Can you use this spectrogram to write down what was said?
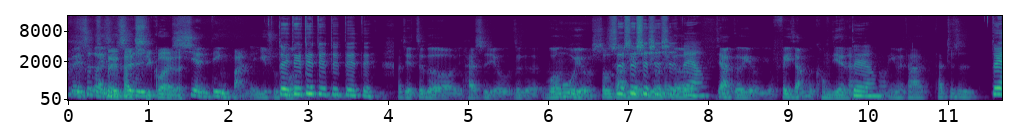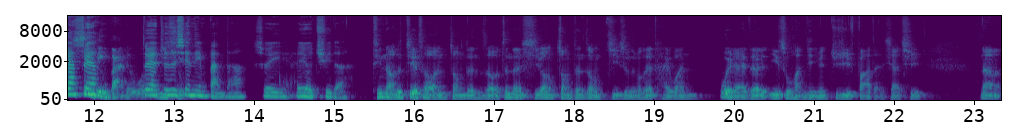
对，这个也太奇怪了。限定版的艺术。对对对对对对对。而且这个还是有这个文物有收藏，是是是是是，对啊，价格有有飞涨的空间啊。对啊，因为它它就是对啊限定版的文物，对啊，就是限定版的，所以很有趣的。听老师介绍完装帧之后，真的希望装帧这种技术能够在台湾未来的艺术环境里面继续发展下去。那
